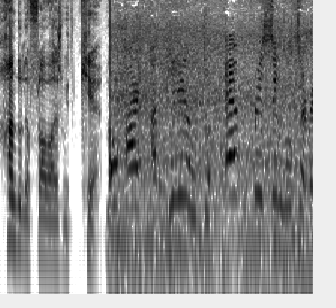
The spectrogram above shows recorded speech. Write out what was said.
handle the flowers with care. So I appeal to every single Sierra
